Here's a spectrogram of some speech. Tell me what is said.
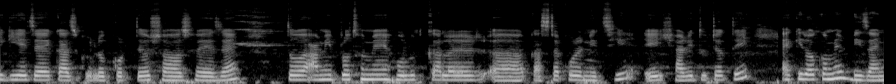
এগিয়ে যায়, কাজগুলো করতেও সহজ হয়ে যায়। তো আমি প্রথমে হলুদ কালারের কাজটা করে নিচ্ছি। এই শাড়ি দুটাতেই একই রকমের ডিজাইন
